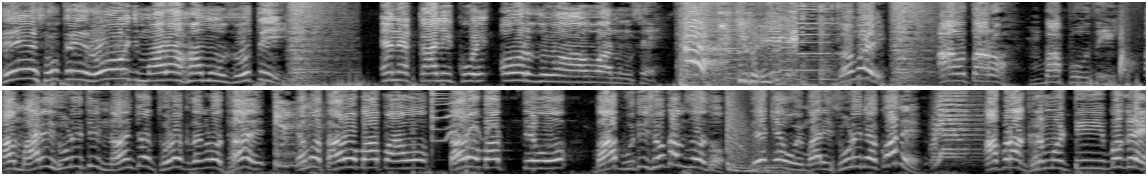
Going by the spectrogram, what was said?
જે છોકરી રોજ મારા હામું જોતી. એને કાલી કોઈ ઓર જોવા આવવાનું છે. સમય આવતારો બાપુજી. આ મારી છોડીથી નાનચોક થોડોક ઝઘડો થાય એમાં તારો બાપ આવો તારો બાપ તેવો. બાપ ઉધી શું કામ જો છો? જે કેવું મારી મારી ને કોને? આપણા ઘરમાં ટીવી બગડે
